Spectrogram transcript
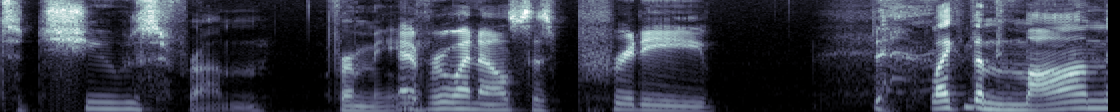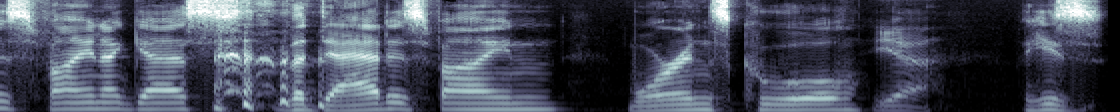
to choose from for me. Everyone else is pretty. like the mom is fine, I guess. the dad is fine. Warren's cool. Yeah. He's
